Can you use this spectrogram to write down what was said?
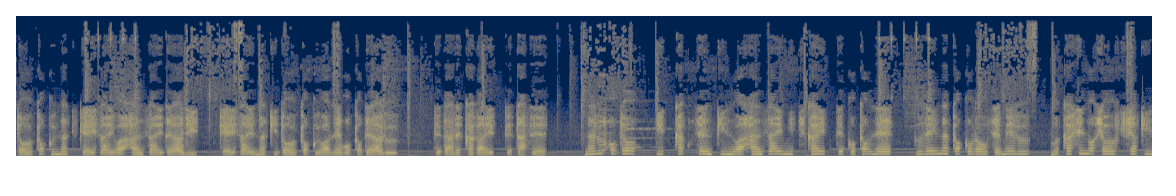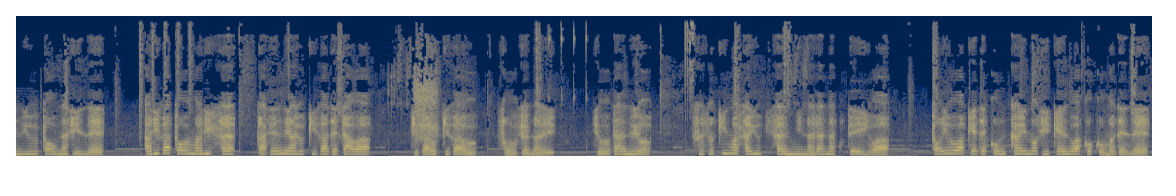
道徳なき経済は犯罪であり、経済なき道徳は寝言である。って誰かが言ってたぜ。なるほど、一攫千金は犯罪に近いってことね。グレーなところを責める、昔の消費者金融と同じね。ありがとうマリサ、がぜんやる気が出たわ。違う違う、そうじゃない。冗談よ。鈴木正幸さんにならなくていいわ。というわけで今回の事件はここまでね。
